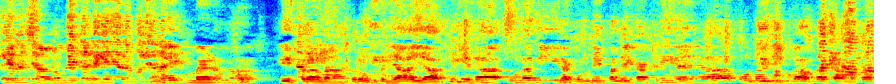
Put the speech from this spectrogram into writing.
ਤਾਂ ਚੱਲ ਨਹੀਂ ਮੈਡਮ ਇਸ ਤਰ੍ਹਾਂ ਨਾ ਕਰੋ। 50000 ਰੁਪਏ ਨਾ ਉਹਨਾਂ ਦੀ ਰਕਮ ਦੇ ਪੱਲੇ ਕੱਖ ਨਹੀਂ ਰਹਿ ਜਾਣਾ ਉਹਨਾਂ ਦੀ ਕੋਈ ਆਪਦਾ ਕੰਮ ਕਰ।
